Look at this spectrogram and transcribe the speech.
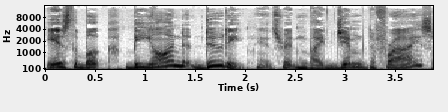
is the book Beyond Duty. It's written by Jim DeVries.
